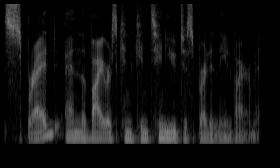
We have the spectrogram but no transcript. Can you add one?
spread and the virus can continue to spread in the environment.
